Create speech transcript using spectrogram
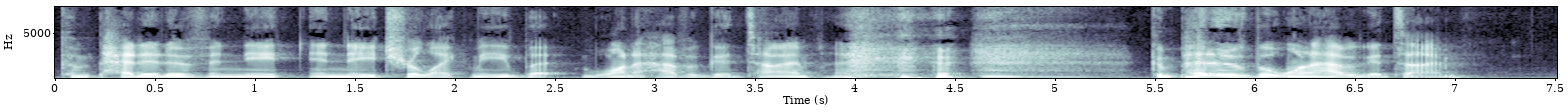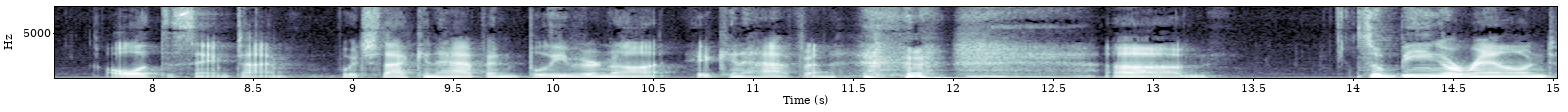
competitive in, in nature like me, but want to have a good time. competitive, but want to have a good time all at the same time, which that can happen. Believe it or not, it can happen. um, so being around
